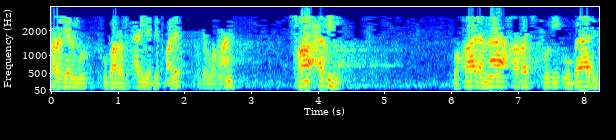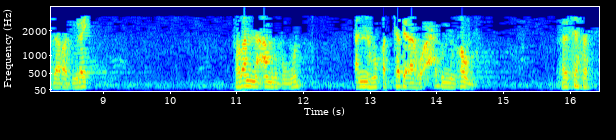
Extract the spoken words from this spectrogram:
خرج إلى مبارزة علي بن أبي طالب رضي الله عنه صاح به وقال ما خرجت لأبارز رجلين فظن عمرو بن ود أنه قد تبعه أحد من قومه فالتفت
